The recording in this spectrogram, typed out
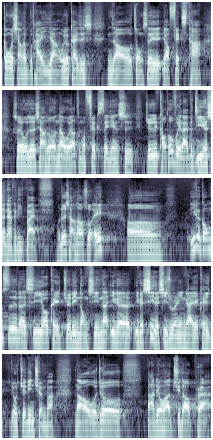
跟我想的不太一样，我就开始，你知道，总是要 fix 它，所以我就想说，那我要怎么 fix 这件事？就是考托福也来不及，因为剩两个礼拜，我就想到说，哎，嗯。一个公司的 CEO 可以决定东西，那一个一个系的系主任应该也可以有决定权吧？然后我就打电话去到 Pratt，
